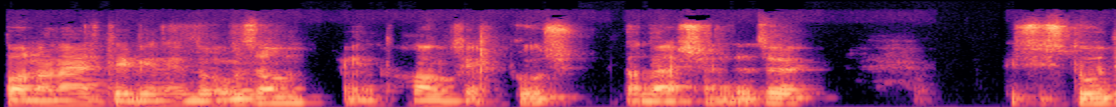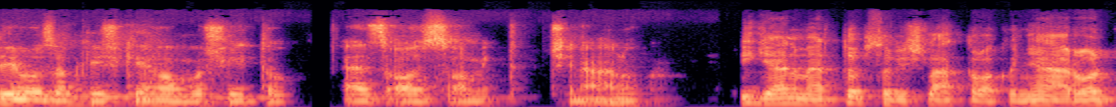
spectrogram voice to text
Pannon RTV-nél dolgozom, mint hangtechnikus, adásrendező, és stúdiózok és kihangosítok ez az, amit csinálok. Igen, mert többször is láttalak a nyáron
